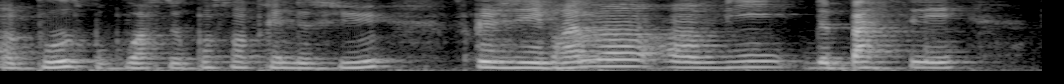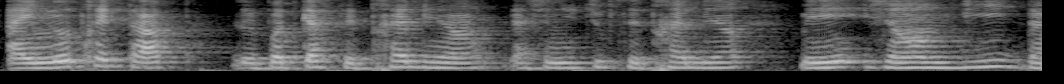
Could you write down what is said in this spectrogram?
en pause pour pouvoir se concentrer dessus. Parce que j'ai vraiment envie de passer à une autre étape. Le podcast, c'est très bien. La chaîne YouTube, c'est très bien. Mais j'ai envie de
